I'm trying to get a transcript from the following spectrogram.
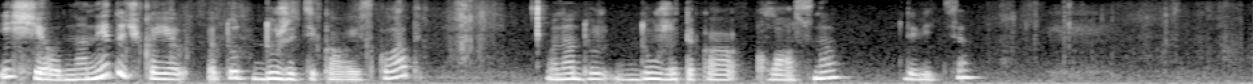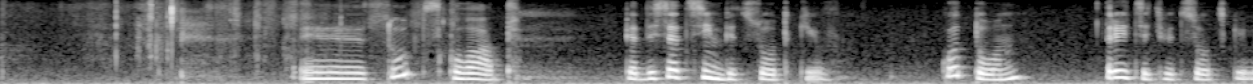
І ще одна ниточка, є, тут дуже цікавий склад. Вона дуже, дуже така класна. Дивіться. Е, Тут склад 57% котон, 30%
